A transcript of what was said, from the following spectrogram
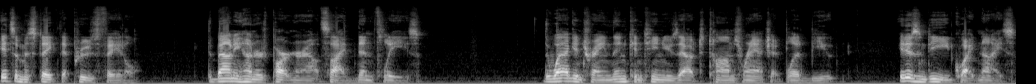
It's a mistake that proves fatal. The bounty hunter's partner outside then flees. The wagon train then continues out to Tom's ranch at Blood Butte. It is indeed quite nice.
